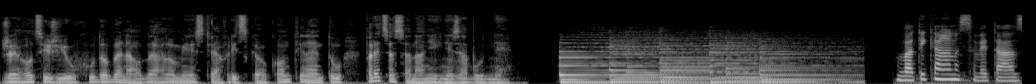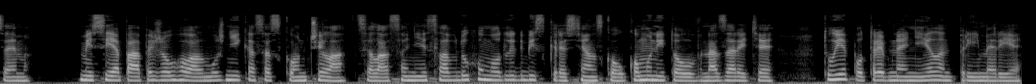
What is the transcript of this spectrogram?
že hoci žijú v chudobe na odľahlom mieste afrického kontinentu, predsa sa na nich nezabudne. Vatikán, Svetá zem. Misia pápežovho almužníka sa skončila. Celá sa niesla v duchu modlitby s kresťanskou komunitou v Nazarete. Tu je potrebné nielen prímerie,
